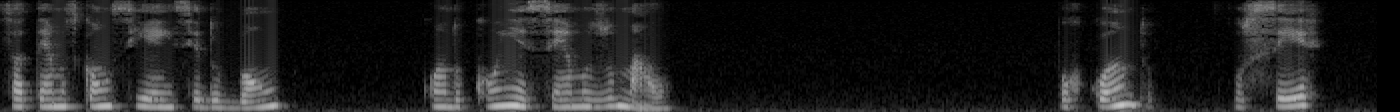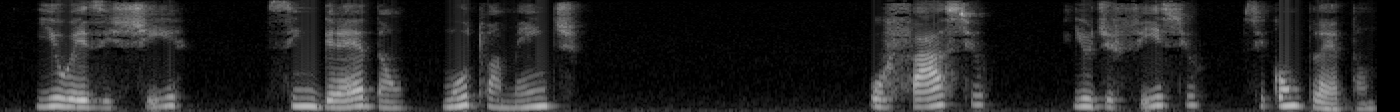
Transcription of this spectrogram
Só temos consciência do bom quando conhecemos o mal. Porquanto o ser e o existir se ingredam mutuamente, o fácil e o difícil se completam.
